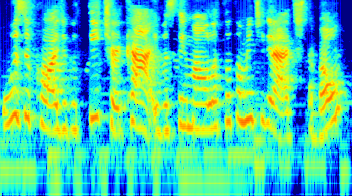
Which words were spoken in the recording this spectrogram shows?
use o código TEACHERK e você tem uma aula totalmente grátis, tá bom?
